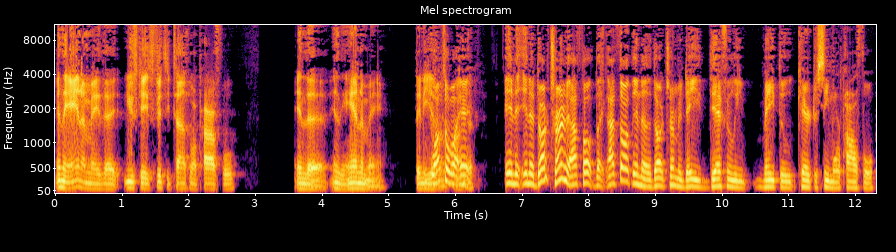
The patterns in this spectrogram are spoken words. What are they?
in the anime that Yusuke is fifty times more powerful in the in the anime than he well, is. In in a dark tournament, I thought like I thought in the dark tournament they definitely made the characters seem more powerful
